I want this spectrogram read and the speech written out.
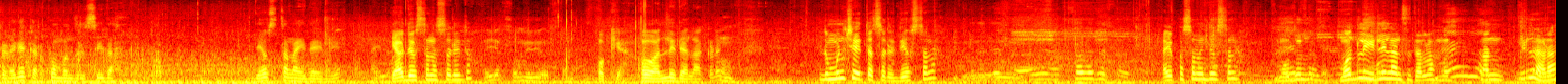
ಕೆಳಗೆ ಕರ್ಕೊಂಬಂದ್ರು ಸೀದಾ. ದೇವಸ್ಥಾನ ಇದೆ ಇಲ್ಲಿ. ಯಾವ ದೇವಸ್ಥಾನ ಸರ್ ಇದು? ಓಕೆ ಓ ಅಲ್ಲಿದೆ ಅಲ್ಲ ಆ ಕಡೆ? ಇದು ಮುಂಚೆ ಇತ್ತಾ ಸರ್ ಈ ದೇವಸ್ಥಾನ? ಅಯ್ಯಪ್ಪ ಸ್ವಾಮಿ ದೇವಸ್ಥಾನ? ಮೊದಲು ಮೊದಲು ಇರ್ಲಿಲ್ಲ ಅನ್ಸುತ್ತಲ್ವಾ? ನಾನು ಇಲ್ಲ ಅಣ್ಣ.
